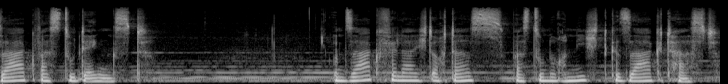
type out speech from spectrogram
Sag, was du denkst. Und sag vielleicht auch das, was du noch nicht gesagt hast.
